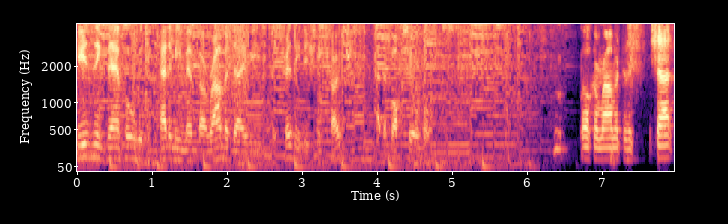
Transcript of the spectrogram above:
Here's an example with Academy member Rama Davies, the strength conditioning coach at the Box Hill Hawks. Welcome, Rama, to the chat.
